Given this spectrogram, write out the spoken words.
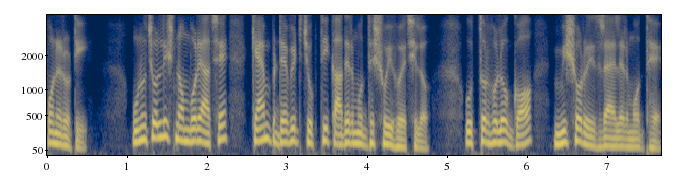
পনেরোটি। উনচল্লিশ নম্বরে আছে, ক্যাম্প ডেভিড চুক্তি কাদের মধ্যে সই হয়েছিল? উত্তর হল গ, মিশর ইসরায়েলের মধ্যে।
